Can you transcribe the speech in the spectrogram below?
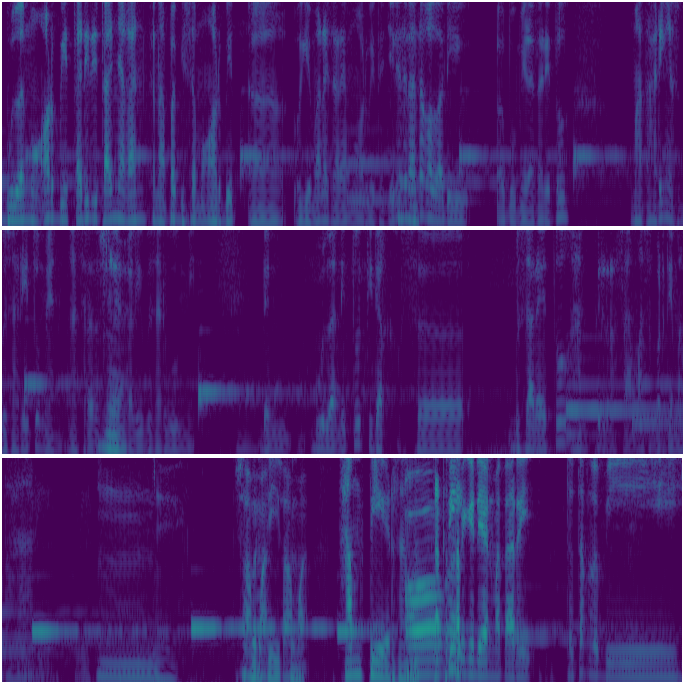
bulan mengorbit. Tadi ditanya kan kenapa bisa mengorbit, eh, bagaimana cara mengorbitnya. Jadi ternyata kalau di eh, bumi datar itu matahari nggak sebesar itu men, nggak 100 Iya. kali besar bumi. Dan bulan itu tidak sebesar itu hampir sama seperti matahari. Hmm, iya. Sama Seperti itu. sama. Hampir sama. Oh, tapi tapi gedean matahari. tetap lebih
